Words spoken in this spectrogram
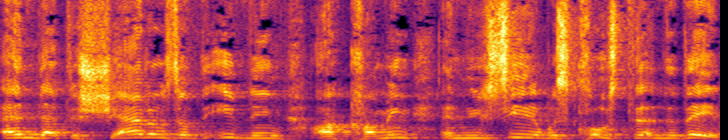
and that the shadows of the evening are coming, and you see it was close to the end of the day.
